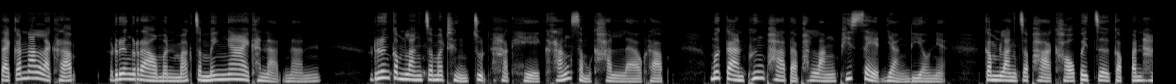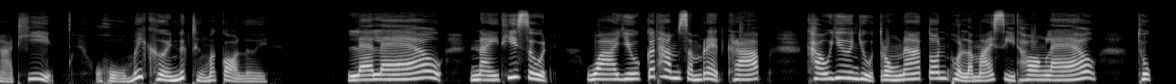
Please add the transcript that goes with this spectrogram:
แต่ก็นั่นแหละครับ เรื่องราวมันมักจะไม่ง่ายขนาดนั้น เรื่องกำลังจะมาถึงจุดหักเหครั้งสำคัญแล้วครับ เมื่อการพึ่งพาแต่พลังพิเศษอย่างเดียวเนี่ยกำลังจะพาเขาไปเจอกับปัญหาที่ โอ้โห ไม่เคยนึกถึงมาก่อนเลยและแล้ว ในที่สุด วายุก็ทำสำเร็จครับ เขายืนอยู่ตรงหน้าต้นผลไม้สีทองแล้ว ทุก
